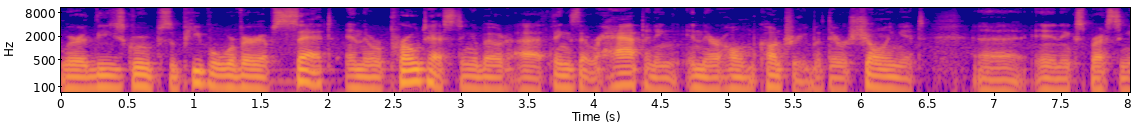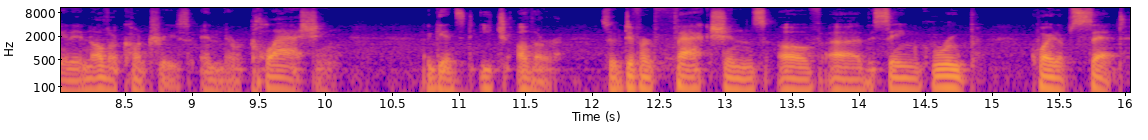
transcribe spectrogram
where these groups of people were very upset and they were protesting about uh, things that were happening in their home country, but they were showing it uh, and expressing it in other countries, and they were clashing against each other. So different factions of uh, the same group quite upset.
